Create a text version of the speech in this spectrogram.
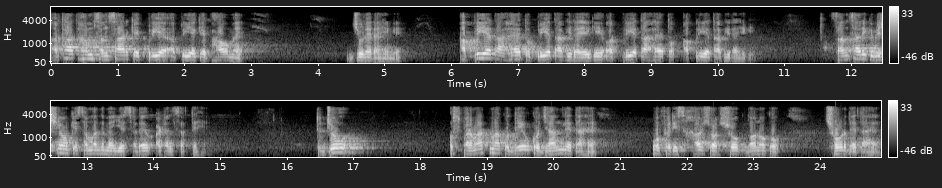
अर्थात हम संसार के प्रिय अप्रिय के भाव में जुड़े रहेंगे। अप्रियता है तो प्रियता भी रहेगी और प्रियता है तो अप्रियता भी रहेगी। सांसारिक विषयों के संबंध में ये सदैव अटल सत्य है। तो जो उस परमात्मा को देव को जान लेता है, वो फिर इस हर्ष और शोक दोनों को छोड़ देता है।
